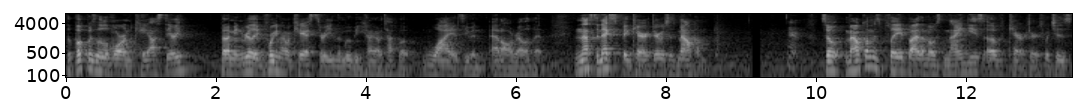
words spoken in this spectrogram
the book was a little more on chaos theory, but I mean, really, before you can talk about chaos theory in the movie, you kind of got to talk about why it's even at all relevant. And that's the next big character, which is Malcolm. So Malcolm is played by the most '90s of characters, which is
